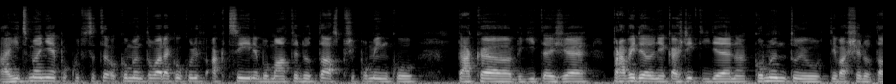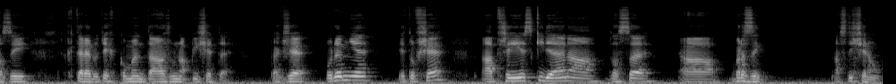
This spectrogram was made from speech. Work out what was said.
A nicméně, pokud chcete okomentovat jakoukoliv akci nebo máte dotaz, připomínku, tak vidíte, že pravidelně každý týden komentuju ty vaše dotazy, které do těch komentářů napíšete. Takže ode mě je to vše a přeji hezký den a zase a brzy. Naslyšenou.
